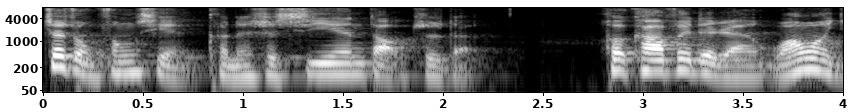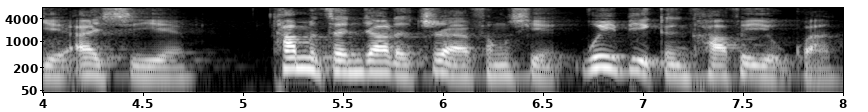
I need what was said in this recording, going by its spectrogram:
这种风险可能是吸烟导致的。喝咖啡的人往往也爱吸烟，他们增加的致癌风险未必跟咖啡有关。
